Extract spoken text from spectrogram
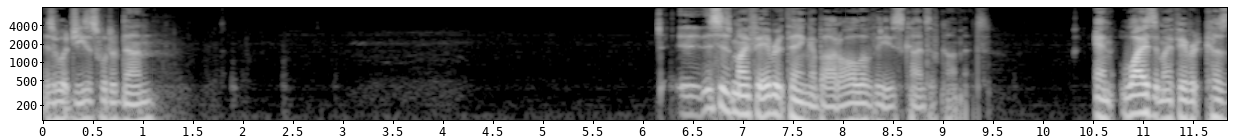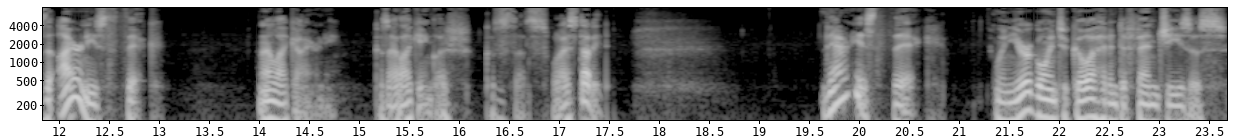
Is it what Jesus would have done? this is my favorite thing about all of these kinds of comments. And why is it my favorite? Because the irony is thick. And I like irony because I like English because that's what I studied. The irony is thick when you're going to go ahead and defend Jesus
